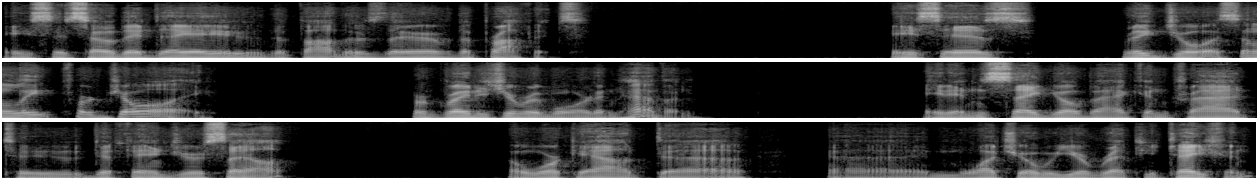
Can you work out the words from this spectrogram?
He said, so that they, the fathers there of the prophets. He says, rejoice and leap for joy, for great is your reward in heaven. He didn't say go back and try to defend yourself or work out uh, uh, and watch over your reputation.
